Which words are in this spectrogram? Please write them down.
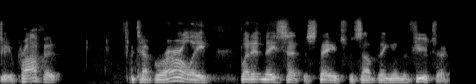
your profit temporarily, but it may set the stage for something in the future.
